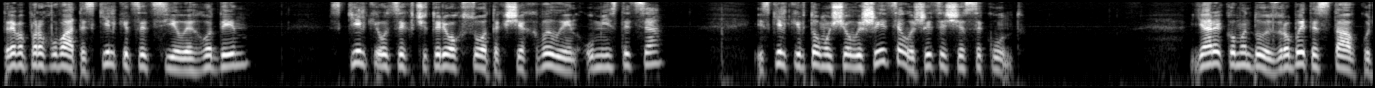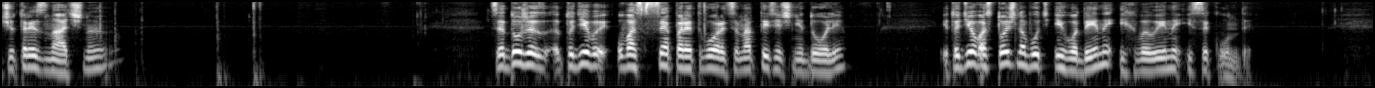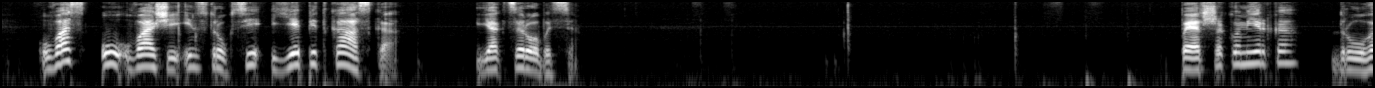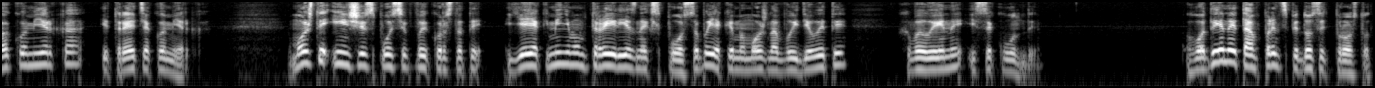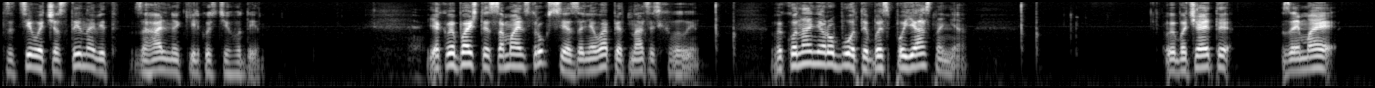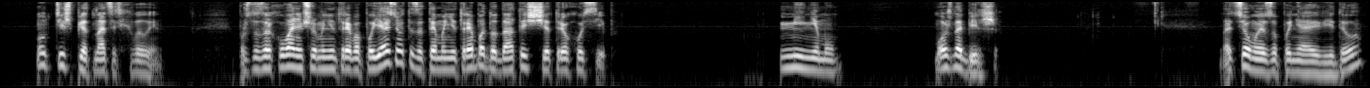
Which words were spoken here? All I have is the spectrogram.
Треба порахувати, скільки це цілих годин, скільки оцих в чотирьох сотих ще хвилин уміститься, і скільки в тому, що лишиться, лишиться ще секунд. Я рекомендую зробити ставку чотиризначною. Це дуже. Тоді ви, у вас все перетвориться на тисячні долі. І тоді у вас точно будуть і години, і хвилини, і секунди. У вас у вашій інструкції є підказка, як це робиться. Перша комірка, друга комірка і третя комірка. Можете інший спосіб використати. Є як мінімум три різних способи, якими можна виділити хвилини і секунди. Години там, в принципі, досить просто. Це ціла частина від загальної кількості годин. Як ви бачите, сама інструкція зайняла 15 хвилин. Виконання роботи без пояснення, вибачайте, займає ну, ті ж 15 хвилин. Просто з рахуванням, що мені треба пояснювати, зате мені треба додати ще трьох осіб. Мінімум. Можна більше. На цьому я зупиняю відео.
